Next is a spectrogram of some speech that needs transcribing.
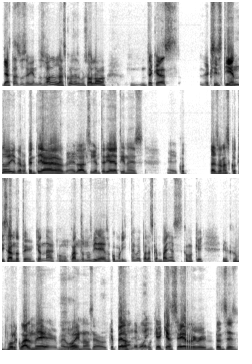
ya está sucediendo solo las cosas, güey, solo te quedas existiendo y de repente ya el- al siguiente día ya tienes eh, co- personas cotizándote. ¿Qué onda? ¿Cómo, ¿Cuántos unos videos? O como ahorita, güey, para las campañas. Es como que, eh, ¿por cuál me, me voy, no? O sea, ¿qué ¿A pedo? dónde voy? o qué hay que hacer, güey. Entonces,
